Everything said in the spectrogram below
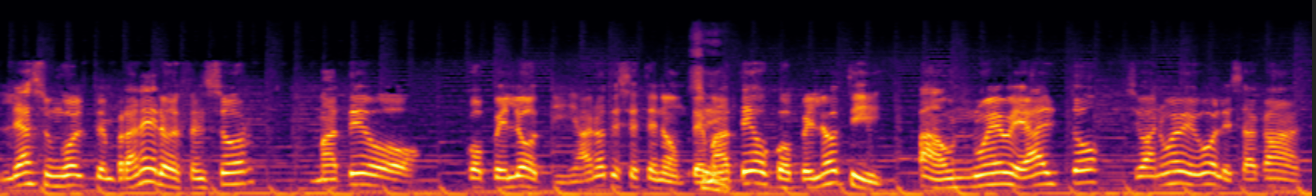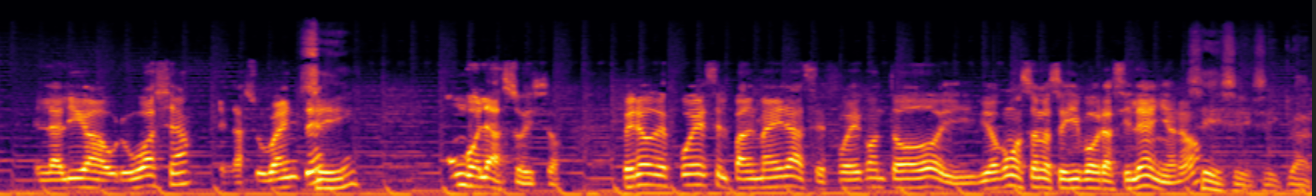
le hace un gol tempranero, defensor, Mateo Copelotti, anótese este nombre, Mateo Copelotti, ah, un 9 alto, lleva 9 goles acá en la Liga Uruguaya, en la sub-20. Sí. Un golazo hizo. Pero después el Palmeiras se fue con todo y vio cómo son los equipos brasileños, ¿no? Sí, sí, sí, claro,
